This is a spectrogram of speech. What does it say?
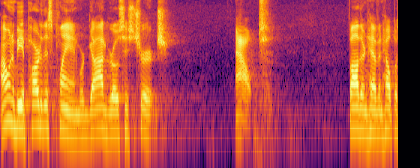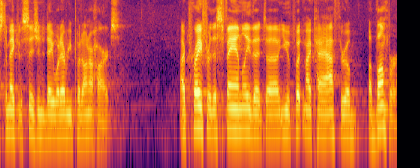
I want to be a part of this plan where God grows his church out. Father in heaven, help us to make a decision today, whatever you put on our hearts. I pray for this family that uh, you've put in my path through a, a bumper.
